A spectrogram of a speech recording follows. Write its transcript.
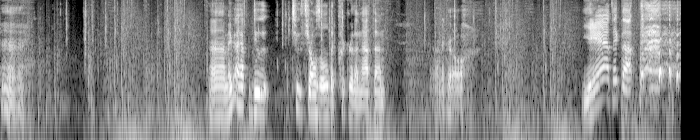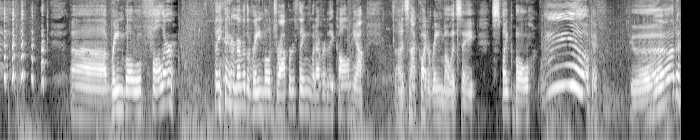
huh. Uh, maybe I have to do two throws a little bit quicker than that then. I'm go. Yeah, take that! uh, Rainbow Faller? Thing. Remember the rainbow dropper thing? Whatever they call them? Yeah. So it's not quite a rainbow, it's a spike bow. Mm, okay. Good.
